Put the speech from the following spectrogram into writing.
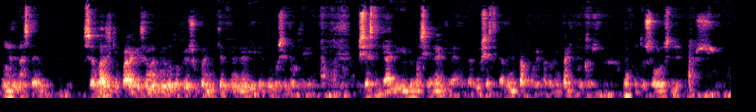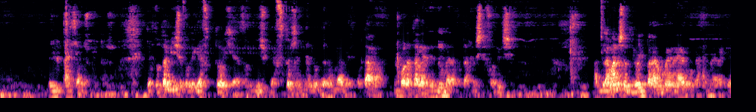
τον δυναστεύει, σε βάζει και παράγει ένα πλούτο το οποίο σου παίρνει και την ενέργεια. Γιατί όπως είπα, ότι ουσιαστικά είναι η ίδια μα η ενέργεια. Δηλαδή ουσιαστικά δεν υπάρχει χρήματα, δεν υπάρχει πλούτος. Ο πλούτος όλος είναι δεν υπάρχει άλλος πλούτος. Γι' αυτό όταν μιλήσω πολύ για φτώχεια, θα μιλήσω για φτώχεια μυαλού, δεν θα μιλάω τίποτα άλλο. Όλα τα άλλα είναι νούμερα που τα έχουμε συμφωνήσει. Αντιλαμβάνεστε ότι όλοι παράγουμε ένα έργο κάθε μέρα και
